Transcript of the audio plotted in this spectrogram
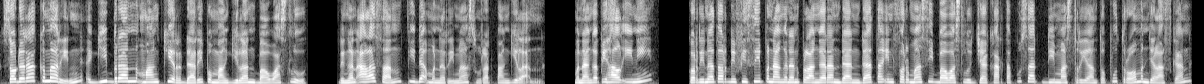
Saudara kemarin, Gibran mangkir dari pemanggilan Bawaslu dengan alasan tidak menerima surat panggilan. Menanggapi hal ini, Koordinator Divisi Penanganan Pelanggaran dan Data Informasi Bawaslu Jakarta Pusat Dimas Trianto Putro menjelaskan,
